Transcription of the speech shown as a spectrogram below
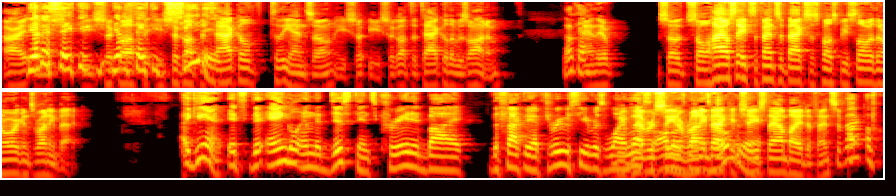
All right. The other he- safety- he shook the other off safety he shook off the cheated. tackle to the end zone. He shook, he shook off the tackle that was on him. Okay. And there, so so Ohio State's defensive backs are supposed to be slower than Oregon's running back. Again, it's the angle and the distance created by the fact they have three receivers wide We've left. never so seen a running back get chased down by a defensive back. Of,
